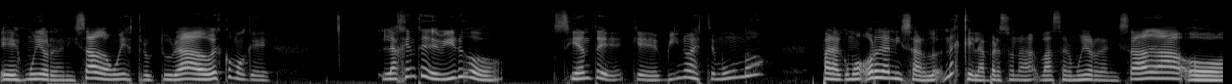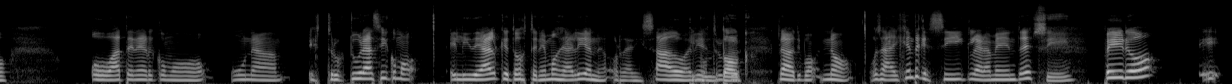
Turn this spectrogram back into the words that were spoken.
es muy organizado, muy estructurado, es como que la gente de Virgo siente que vino a este mundo para como organizarlo. No es que la persona va a ser muy organizada o, o va a tener como una estructura así como el ideal que todos tenemos de alguien organizado, alguien Tipo un. Claro, tipo, no. O sea, hay gente que sí, claramente, Sí. pero eh,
